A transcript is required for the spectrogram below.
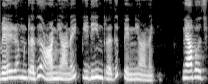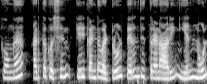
வேழம்ன்றது ஆண் யானை பிடின்றது பெண் யானை. ஞாபகம் வச்சுக்கோங்க அடுத்த கொஷின் கீழ்கண்டவற்றுள் பெருஞ்சித்திரனாரின் என் நூல்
